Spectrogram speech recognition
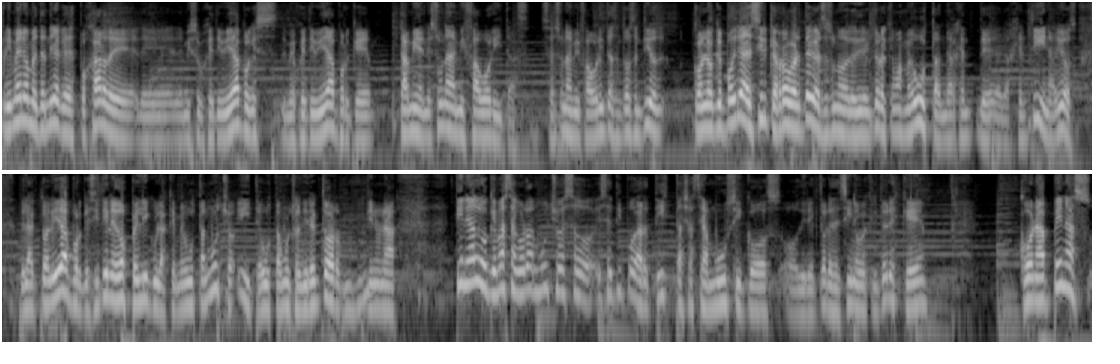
primero me tendría que despojar de, de- de mi subjetividad, porque es de mi objetividad, porque también es una de mis favoritas. O sea, es una de mis favoritas en todos sentidos. Con lo que podría decir que Robert Eggers es uno de los directores que más me gustan de, Argen- de- Argentina, Dios, de la actualidad, porque si tiene dos películas que me gustan mucho, y te gusta mucho el director, tiene una. Tiene algo que me hace acordar mucho eso, ese tipo de artistas, ya sean músicos o directores de cine o escritores, que con apenas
